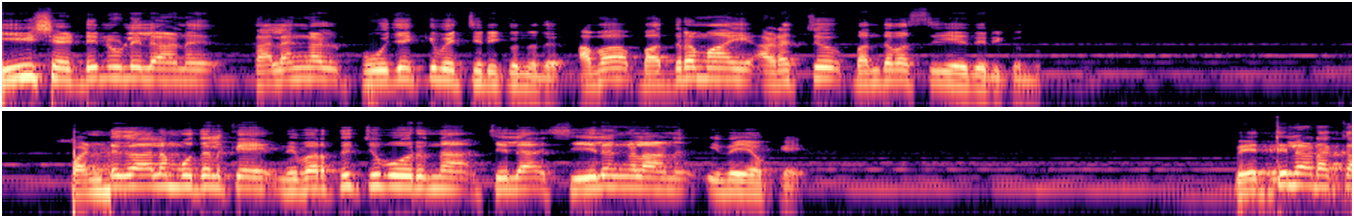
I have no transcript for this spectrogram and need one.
ഈ ഷെഡിനുള്ളിലാണ് കലങ്ങൾ പൂജയ്ക്ക് വെച്ചിരിക്കുന്നത്. അവ ഭദ്രമായി അടച്ചു ബന്ദവസ്ത് ചെയ്തിരിക്കുന്നു. പണ്ടുകാലം മുതൽക്കേ നിവർത്തിച്ചു പോരുന്ന ചില ശീലങ്ങളാണ് ഇവയൊക്കെ. വെത്തിലടക്ക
